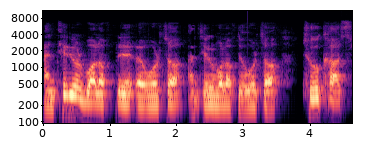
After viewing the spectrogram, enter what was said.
anterior wall of the aorta, anterior wall of the aorta, two cusps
